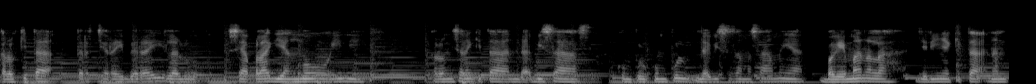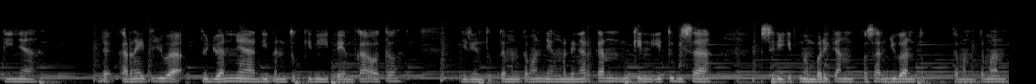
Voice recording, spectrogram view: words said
kalau kita tercerai-berai lalu siapa lagi yang mau ini kalau misalnya kita tidak bisa kumpul-kumpul tidak bisa sama-sama ya bagaimana lah jadinya kita nantinya? Karena itu juga tujuannya dibentuk ini PMK atau jadi untuk teman-teman yang mendengarkan mungkin itu bisa sedikit memberikan pesan juga untuk teman-teman.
